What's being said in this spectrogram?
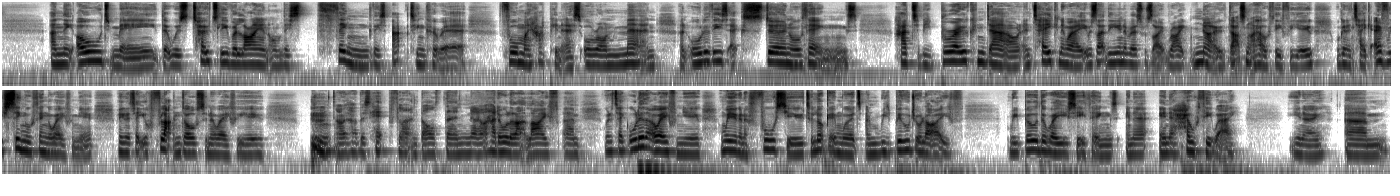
and the old me that was totally reliant on this thing, this acting career for my happiness or on men and all of these external things had to be broken down and taken away. It was like the universe was like, right, no, that's not healthy for you. We're going to take every single thing away from you. We're going to take your flattened Dalston away for you. I had this hip flattened Dalston, you know, I had all of that life. Um, we're going to take all of that away from you and we are going to force you to look inwards and rebuild your life rebuild the way you see things in a in a healthy way you know um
